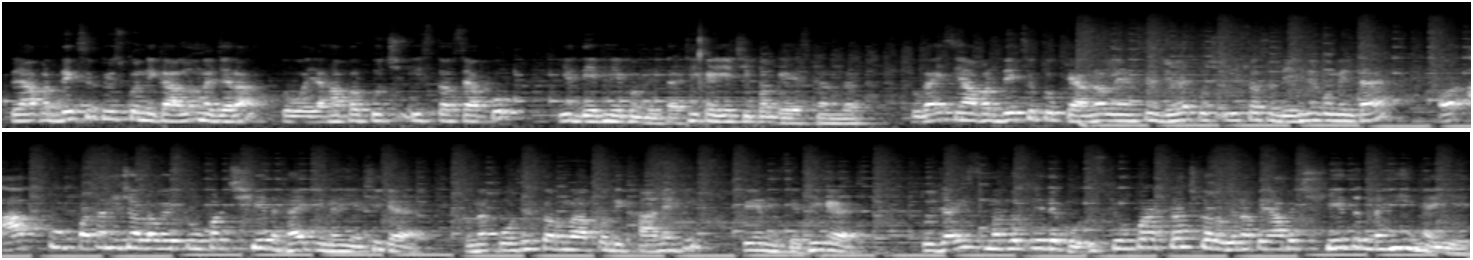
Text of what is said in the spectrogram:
तो यहाँ पर देख सकते हो, इसको निकालो मैं जरा। तो यहाँ पर कुछ इस तरह से आपको ये देखने को मिलता है, ठीक है? ये चिपक गया इसके अंदर। तो गाइस यहाँ पर देख सकते हो कैमरा लेंस जो है कुछ इस तरह से देखने को मिलता है। और आपको पता नहीं चल रहा इसके ऊपर छेद है कि नहीं है, ठीक है? तो मैं कोशिश करूँगा आपको दिखाने की, पेन से, ठीक है? तो जाइस मतलब ये देखो, इसके ऊपर आप टच करोगे ना तो यहाँ पे छेद नहीं है ये।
